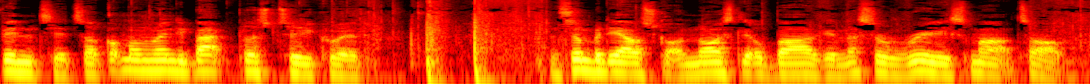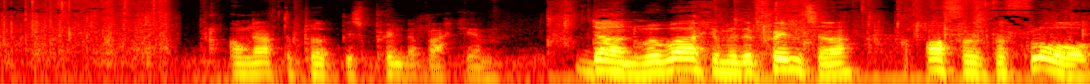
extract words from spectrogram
vintage. So I've got my money back plus two quid. And somebody else got a nice little bargain. That's a really smart top. I'm gonna have to plug this printer back in. Done, we're working with the printer off of the floor.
